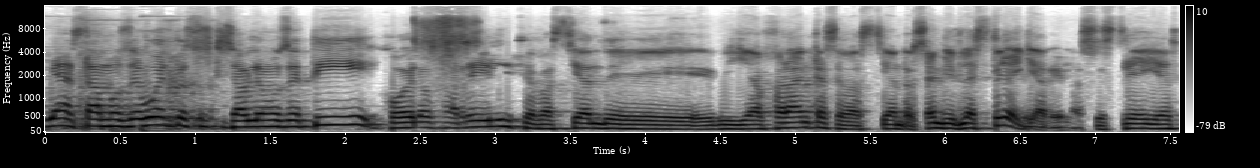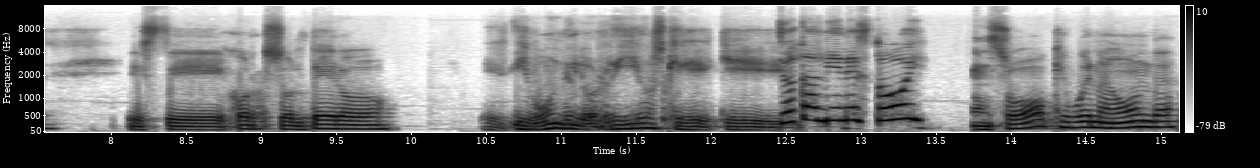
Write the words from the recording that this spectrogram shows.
Ya estamos de vuelta, estos que hablemos de ti, Joel Ofarrilli, Sebastián de Villafranca, Sebastián Reséndiz, la estrella de las estrellas, este, Jorge Soltero, eh, Ivonne de los Ríos, que, que Yo también estoy. Cansó, qué buena onda.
